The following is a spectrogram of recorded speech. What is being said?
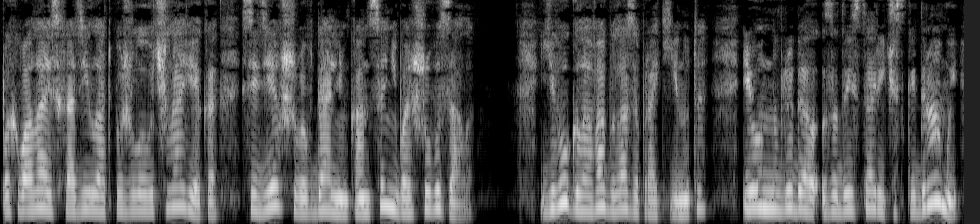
Похвала исходила от пожилого человека, сидевшего в дальнем конце небольшого зала. Его голова была запрокинута, и он наблюдал за доисторической драмой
